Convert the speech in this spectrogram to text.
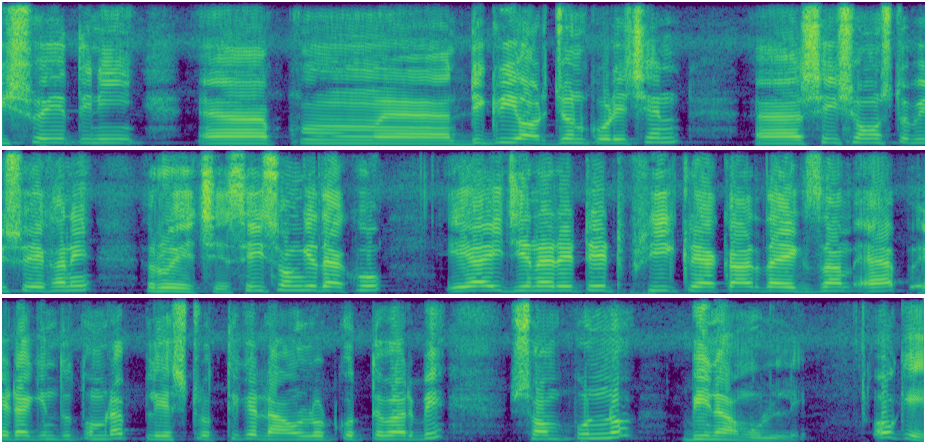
বিষয়ে তিনি ডিগ্রি অর্জন করেছেন সেই সমস্ত বিষয় এখানে রয়েছে। সেই সঙ্গে দেখো, AI generated free cracker the exam app, এটা কিন্তু তোমরা প্লে স্টোর থেকে ডাউনলোড করতে পারবে সম্পূর্ণ বিনামূল্যে। ওকে,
